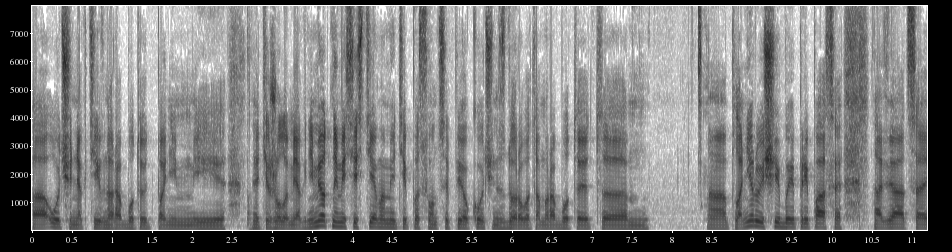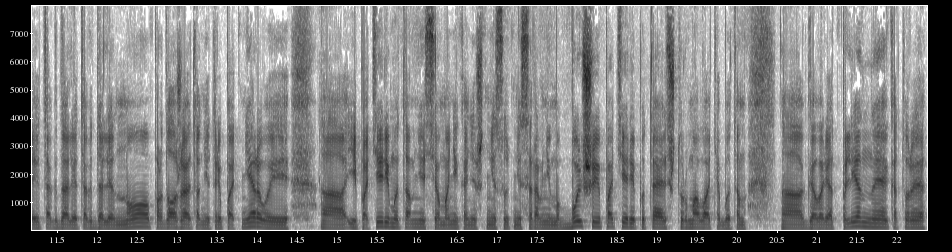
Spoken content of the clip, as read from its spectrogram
Очень активно работают по ним и тяжелыми огнеметными системами типа «Солнцепек». Очень здорово там работает эм, а, планирующие боеприпасы, авиация и так далее, и так далее, но продолжают они трепать нервы, и, а, и потери мы там несем. Они, конечно, несут несравнимо большие потери, пытаясь штурмовать, об этом а, говорят пленные, которые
